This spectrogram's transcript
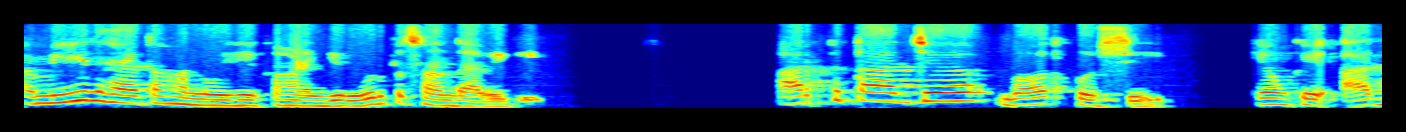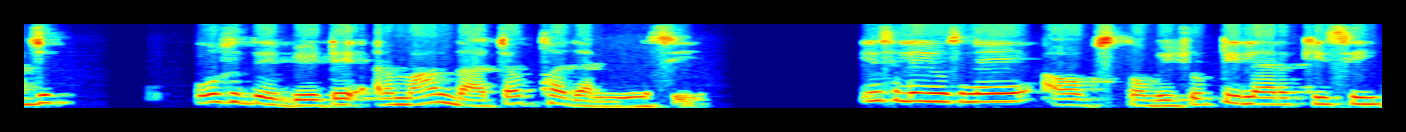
ਉਮੀਦ ਹੈ ਤੁਹਾਨੂੰ ਇਹ ਕਹਾਣੀ ਜ਼ਰੂਰ ਪਸੰਦ ਆਵੇਗੀ। ਅਰਪਿਤਾ ਅੱਜ ਬਹੁਤ ਖੁਸ਼ ਸੀ ਕਿਉਂਕਿ ਅੱਜ ਉਸ ਦੇ ਬੇਟੇ ਅਰਮਾਨ ਦਾ ਚੌਥਾ ਜਨਮ ਸੀ। ਇਸ ਲਈ ਉਸਨੇ ਆਫਿਸ ਤੋਂ ਵੀ ਛੁੱਟੀ ਲੈ ਰੱਖੀ ਸੀ।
